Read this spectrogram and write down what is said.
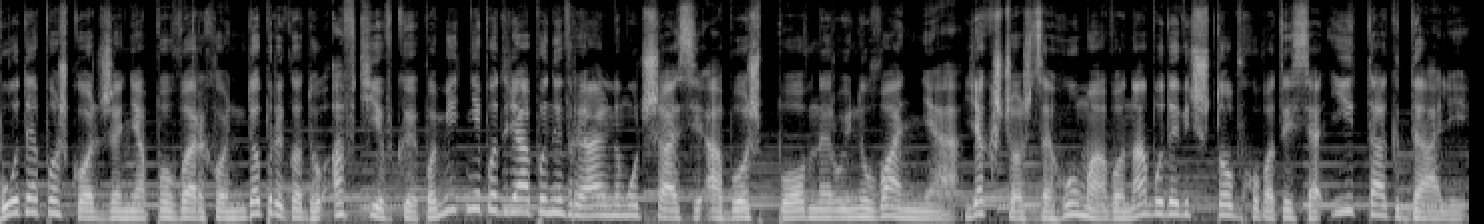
Буде пошкодження поверхонь, до прикладу, автівки, помітні подряпини в реальному часі або ж повне руйнування. Якщо ж це гума, вона буде відштовхуватися і так далі.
